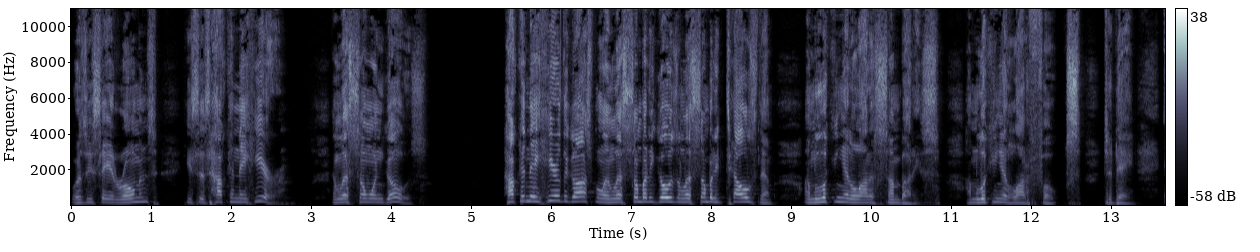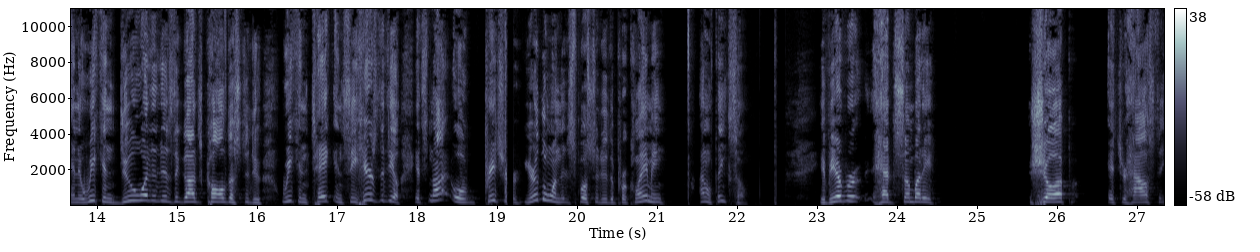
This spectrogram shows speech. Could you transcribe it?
What does he say in Romans? He says, How can they hear unless someone goes? How can they hear the gospel unless somebody goes, unless somebody tells them? I'm looking at a lot of somebodies. I'm looking at a lot of folks today. And if we can do what it is that God's called us to do, we can take and see. Here's the deal it's not, oh, preacher, you're the one that's supposed to do the proclaiming. I don't think so. Have you ever had somebody show up at your house that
